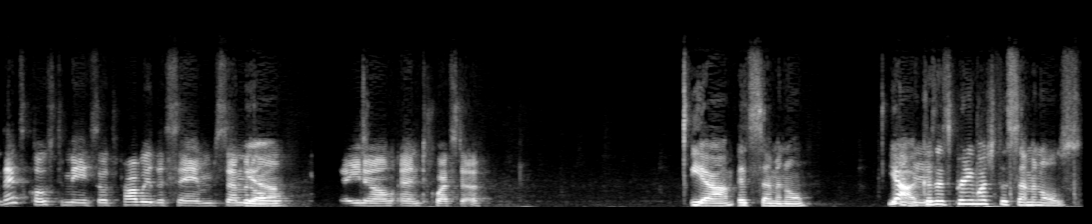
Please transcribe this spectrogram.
That's close to me, so it's probably the same. Seminole, Yeah. you know, and Tequesta. Yeah, it's Seminole. Yeah, mm-hmm. because it's pretty much the Seminoles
